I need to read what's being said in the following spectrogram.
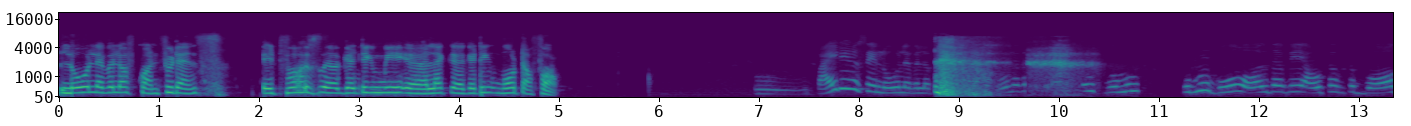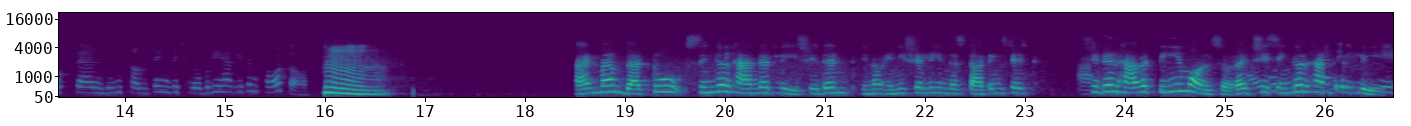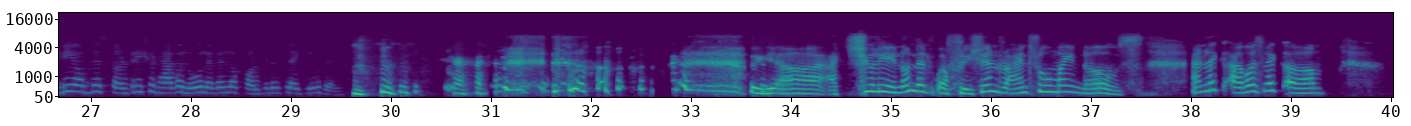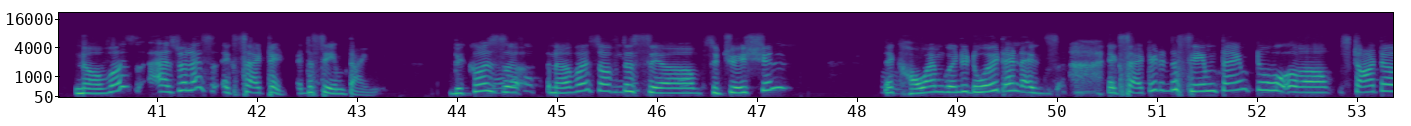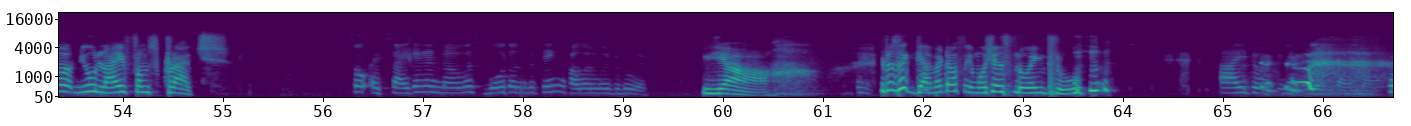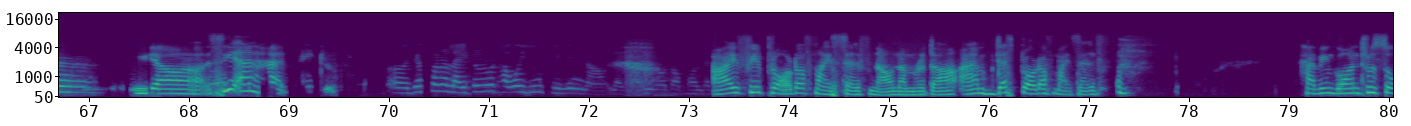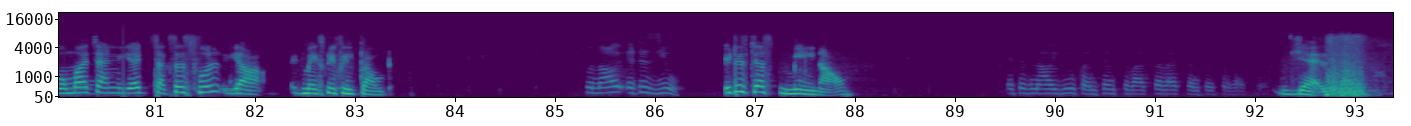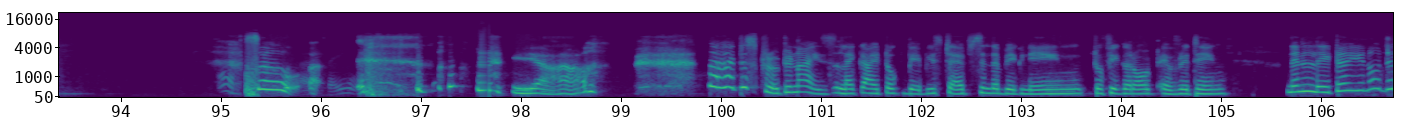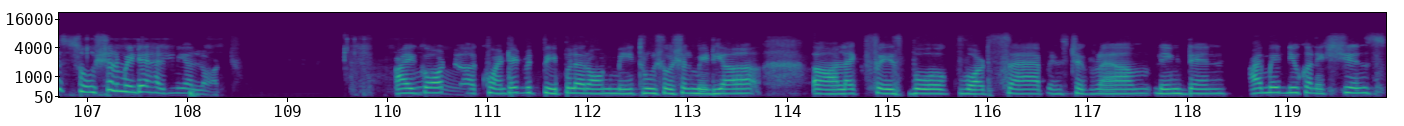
low level of confidence, it was uh, getting me uh, like uh, getting more tougher. Hmm. Why do you say low level of confidence? Low level of confidence, women wouldn't go all the way out of the box and do something which nobody have even thought of. Hmm. And ma'am, that too single-handedly. She didn't, you know, initially in the starting stage, she didn't have a team also, right? I She would say that single-handedly. lady of this country should have a low level of confidence like you then. yeah, actually, you know, that friction ran through my nerves. And like, I was like um, nervous as well as excited at the same time because uh, Nervous of nervous of this uh, situation, like Hmm. how I'm going to do it, and ex excited at the same time to uh, start a new life from scratch. So excited and nervous both on the thing, how I'm going to do it. Yeah, it was like gamut of emotions flowing through. I don't. Yeah, see, I had to. Uh, just for a lighter note, how are you feeling now? Like out of all that I feel proud of myself now, Namrata. I'm just proud of myself. Having gone through so So much and yet successful, yeah, it makes me feel proud. so now it is you. It is just me now. It is now you, Kanchan Srivastava as Kanchan. Yes. Oh, So, uh, that's very nice. yeah, I had to scrutinize. Like, I took baby steps in the beginning to figure out everything. Then later, you know, this social media helped me a lot. I got Hmm. acquainted with people around me through social media, uh, like Facebook, WhatsApp, Instagram, LinkedIn. I made new connections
